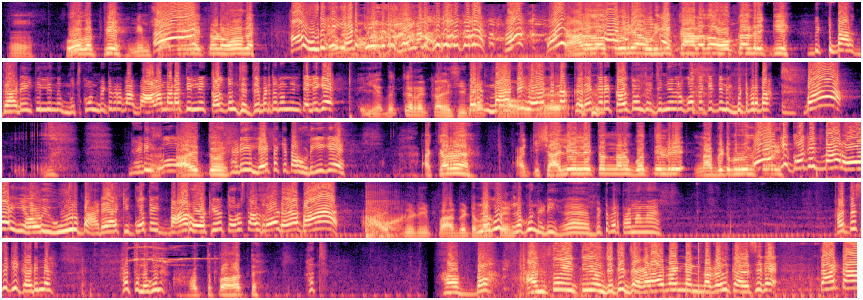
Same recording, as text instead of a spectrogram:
ಹ್ಮ್. ಹೋಗಪ್ಪಿ ನಿಮ್ ಶಾಲೆ ಐತ್ ನೋಡ್ ಹೋಗ. ಆ ಹುಡುಗಿ ಎರಡು ಕಿಲೋಮೀಟರ್ ಹೆಂಗ್ ನಡ್ಕೊಂಡ್ ಹೋಗ್ತಾಳೆ? ಹಾ? ಓಯ್, ಕಾಲದ ತೋರಿ ಆ ಹುಡುಗಿ ಕಾಲದ ಹೋಗ್ಕಳ್ರಿ ಅಕ್ಕಿ ಬಿಟ್ಟು ಬಾ ಗಾಡಿ ಐತಿ ಇಲ್ಲಿಂದ ಮುಚ್ಕೊಂಡ್ ಬಿಟ್ಟು ಬಾ ಬಾಳ ಮಾಡತ್ತಿಲ್ಲ ಕಲ್ತೊಂದ್ ಜಜ್ಜೆ ಬಿಡ್ತಾನ ನಿನ್ ತಲೆಗೆ? ಎದಕ್ಕರ ಕಳಿಸಿದ ಬರೀ ಮಾತಿಗೆ ಹೇಳತ್ತಿಲ್ಲ ಕರೆ ಕರೆ ಕಲ್ತೊಂದ್ ಜಜ್ಜೆ ನಿಂದ್ರ ಗೊತ್ತಾಕೈತಿ ನಿನಗೆ ಬಿಟ್ಟು ಬಾ ಬಾ! ನಡಿ ಓ ಆಯ್ತು. ನಡಿ ಲೇಟ್ ಆಕೈತ ಹುಡುಗಿಗೆ. ಅಕ್ಕಾರ ಅಕ್ಕಿ ಶಾಲೆ ಎಲ್ಲೈತ ನನಗೆ ಗೊತ್ತಿಲ್ರಿ ನಾ ಬಿಟ್ಟು ಬರುಲ್ ತೋರಿ. ಗೊತ್ತೈತ್ ಬಾರೋ ಅಯ್ಯೋ ಈ ಊರ್ ಬಾಡೆ ಹಾಕಿ ಗೊತ್ತೈತ್ ಬಾರೋ ಆಕಿನ ತೋರಿಸ್ತಾಳ ರೋಡ್ ಬಾ. ಆಯ್ತು ಬಿಡ್ರಿಪ್ಪ ಬಿಟ್ಟು ಲಗು ಬರ್ತೇನೆ. ಲಗು ನಡಿ ಆ, ಬಿಟ್ಟು ಬರ್ತಾನ ಹತ್ತ ಸಖಿ ಗಾಡಿ ಮೇಲೆ ಹತ್ತು ಲಗುನ? ಹತ್ತಪ್ಪ ಹತ್ತ. ಹತ್ತು. ಹಬ್ಬ ಅಂತೂ ಇಂತೂ ಇವನ್ ಜೊತೆ ಜಗಳ ಮಾಡಿ ನನ್ನ ಮಗಳು ಕಳಿಸಿದೆ. ಟಾಟಾ!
